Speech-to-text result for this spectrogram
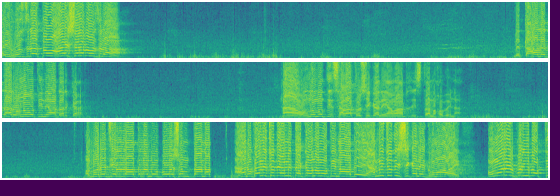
ওই হুজরা তো আয়সার হুজরা। তাহলে তার অনুমতি নেওয়া দরকার। হ্যাঁ অনুমতি ছাড়া তো সেখানে আমার স্থান হবে না। আর ওখানে যদি আমি তাকে অনুমতি না দেই, আমি যদি সেখানে ঘুমাই অমরের পরিবর্তে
